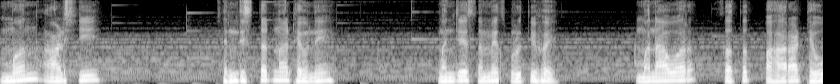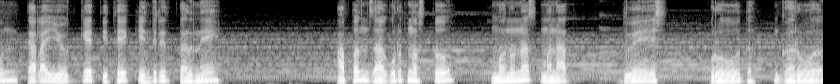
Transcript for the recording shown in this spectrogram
मन आळशी छंदिस्त न ठेवणे म्हणजे सम्यक स्मृती होय. मनावर सतत पहारा ठेवून त्याला योग्य तिथे केंद्रित करणे. आपण जागृत नसतो म्हणूनच मनात द्वेष क्रोध गर्व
